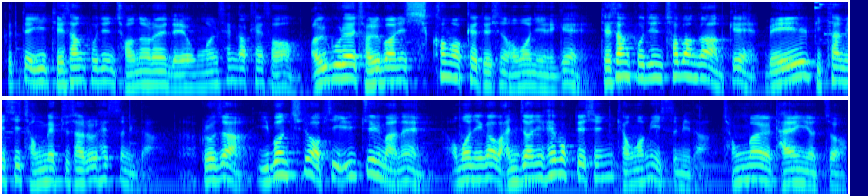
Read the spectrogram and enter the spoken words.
그때 이 대상포진 저널의 내용을 생각해서 얼굴의 절반이 시커멓게 되신 어머니에게 대상포진 처방과 함께 매일 비타민C 정맥 주사를 했습니다. 그러자 입원 치료 없이 일주일 만에 어머니가 완전히 회복되신 경험이 있습니다. 정말 다행이었죠.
